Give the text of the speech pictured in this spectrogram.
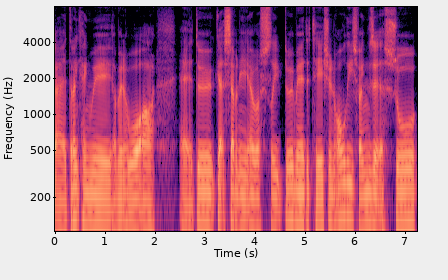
uh, drink way amount of water, uh, do get 78 hours sleep, do meditation, all these things that are so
